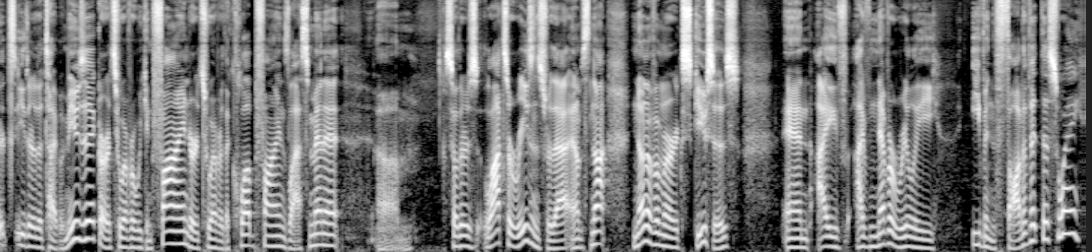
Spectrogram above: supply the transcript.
it's either the type of music or it's whoever we can find or it's whoever the club finds last minute. Um, so there's lots of reasons for that, and it's not none of them are excuses. And I've I've never really even thought of it this way,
